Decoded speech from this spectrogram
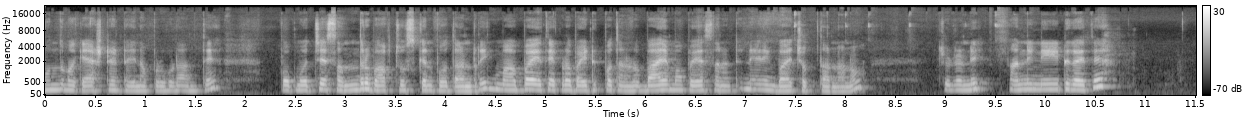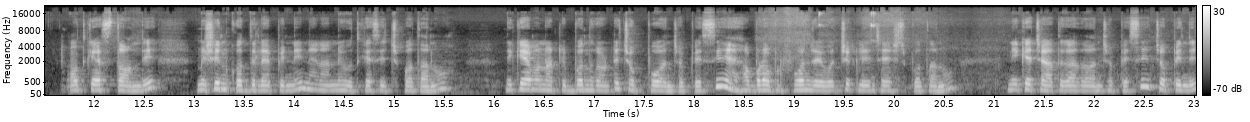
ముందు మాకు యాక్సిడెంట్ అయినప్పుడు కూడా అంతే. పాపం వచ్చేసి అందరూ బాగా చూసుకొని పోతా ఉంటారు ఇంక మా అబ్బాయి అయితే ఎక్కడ బయటకు పోతాడు. బాయ్ అమ్మ పోయేస్తానంటే నేను ఇంక బాయ్ చెప్తాను చూడండి అన్ని నీట్గా అయితే ఉతికేస్తూ ఉంది. మిషన్ కొద్ది లేపిని నేను అన్నీ ఉతికేసి ఇచ్చిపోతాను. నీకేమన్నా అట్లా ఇబ్బందిగా ఉంటే చెప్పు అని చెప్పేసి అప్పుడప్పుడు ఫోన్ చేయవచ్చి క్లీన్ చేసిపోతాను నీకే చేత కాదు అని చెప్పేసి చెప్పింది.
